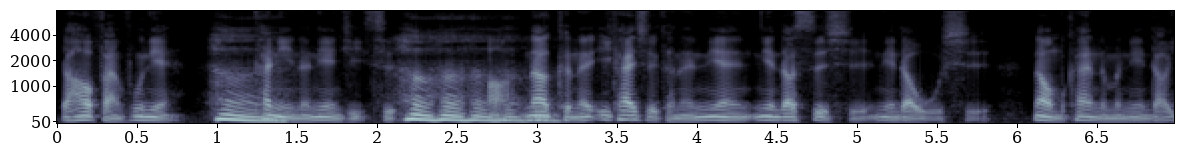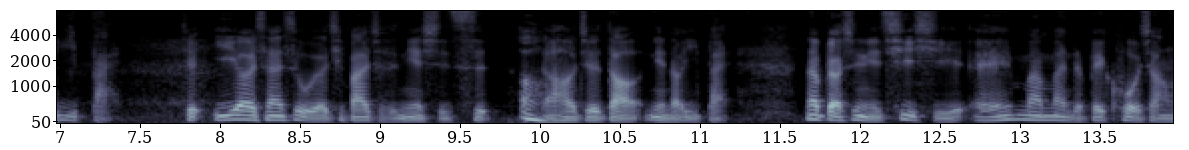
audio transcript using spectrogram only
然后反复念，看你能念几次，好，那可能一开始可能念念到四十，念到五十，那我们看能不能念到一百，就一二三四五六七八九十念十次，然后就到念到一百，那表示你的气息哎，慢慢的被扩张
